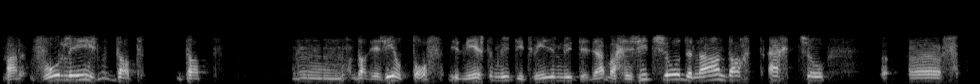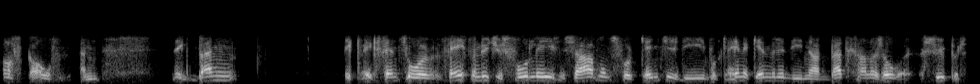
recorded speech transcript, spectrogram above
Maar voorlezen, dat, dat, Mm, dat is heel tof, die eerste minuut, die tweede minuut. Die, maar je ziet zo de aandacht echt zo uh, afkalven. En ik ben, ik, ik vind zo vijf minuutjes voorlezen s'avonds voor kindjes, die, voor kleine kinderen die naar bed gaan en zo, super.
